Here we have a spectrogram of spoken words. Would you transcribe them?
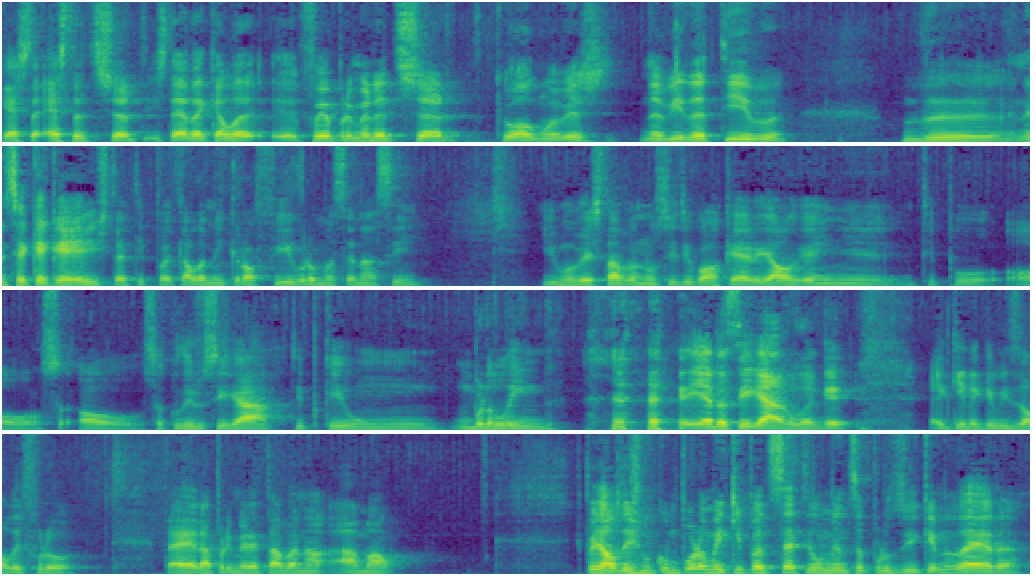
que esta, esta t-shirt, isto é daquela, foi a primeira t-shirt que eu alguma vez na vida tive de, nem sei o que é que é isto, é tipo aquela microfibra, uma cena assim, E uma vez estava num sítio qualquer e alguém, tipo, ao, ao sacudir o cigarro, tipo, caiu um, um berlinde. era cigarro, ok? Aqui na camisola e furou. Então, era a primeira que estava na, à mão. Espanhol, diz-me como pôr uma equipa de 7 elementos a produzir. Quem me dera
